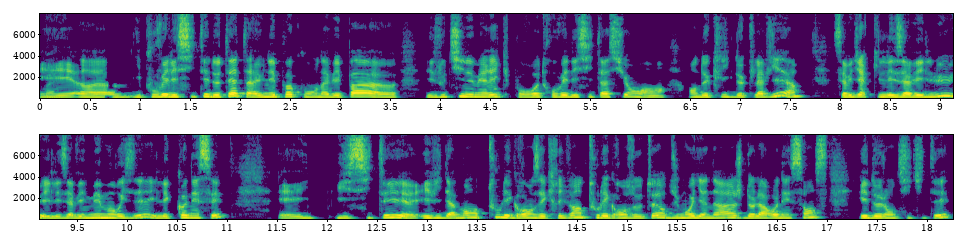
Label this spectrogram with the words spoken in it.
et euh, il pouvait les citer de tête à une époque où on n'avait pas euh, des outils numériques pour retrouver des citations en, deux clics de clavier. Hein. Ça veut dire qu'il les avait lus et il les avait mémorisés, il les connaissait et il il citait euh, évidemment tous les grands écrivains, tous les grands auteurs du Moyen Âge, de la Renaissance et de l'Antiquité,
